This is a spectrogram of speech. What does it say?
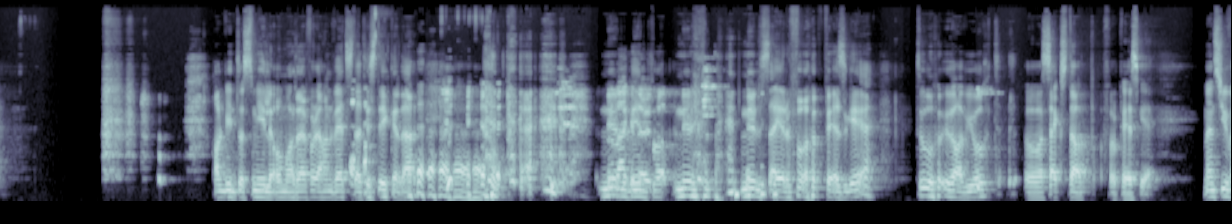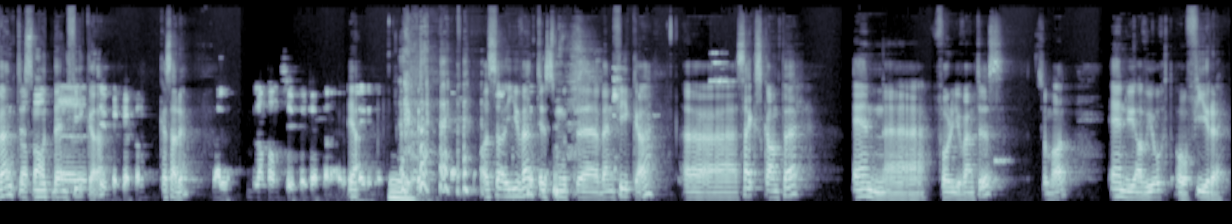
Han begynte å smile om det, fordi han vet statistikken der. null, for, null, null seier for PSG, to uavgjort og seks tap for PSG. Mens Juventus mot Benfica Hva sa du? Blant annet Supercupen. Ja. altså Juventus mot uh, Benfica. Uh, seks kamper. Én uh, for Juventus, som var. Én uavgjort og fire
